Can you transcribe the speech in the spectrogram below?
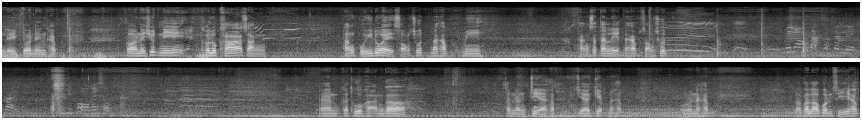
เหลืออีกตัวหนึ่งครับ ก็ในชุดนี้ก็ลูกค้าสั่งทั้งปุ๋ยด้วย 2 ชุดนะครับ มีถังสแตนเลสนะครับ 2 ชุด ไม่ลองตัดสเตนเลสไปนะจิโพไม่สมค่ะงานกระทู้ผานก็กำลังเจียครับ เจียเก็บนะครับตรงนู้นนะครับ แล้วก็รอพ่นสีครับ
